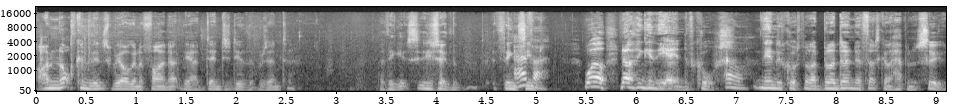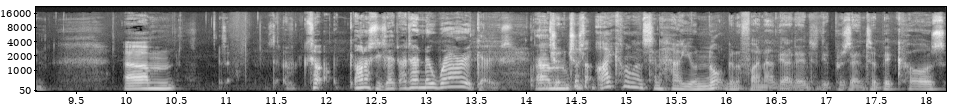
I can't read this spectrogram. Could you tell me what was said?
I'm not convinced we are going to find out the identity of the presenter. I think it's you say the things seem. Ever? Well, no, I think in the end, of course. Oh. In the end, of course, but I, but I don't know if that's going to happen soon. Um, so honestly, I don't know where it goes. Um, Ju- just, I can't understand how you're not going to find out the identity of the presenter because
